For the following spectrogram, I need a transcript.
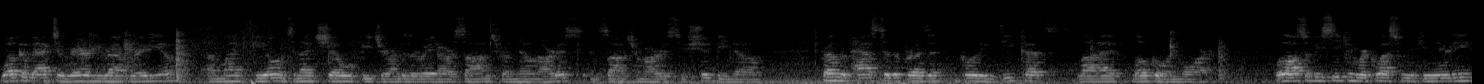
Welcome back to Rarity Rock Radio. I'm Mike Peel, and tonight's show will feature under the radar songs from known artists and songs from artists who should be known from the past to the present, including deep cuts, live, local, and more. We'll also be seeking requests from the community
